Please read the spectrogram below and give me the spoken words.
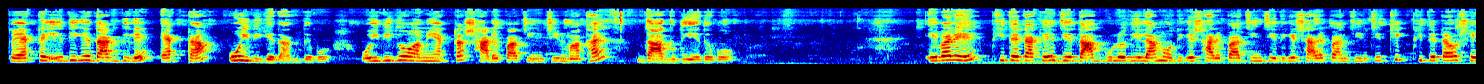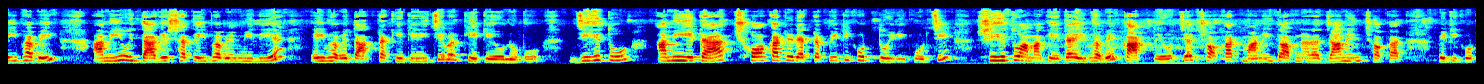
তো একটা এদিকে দাগ দিলে একটা ওই দিকে দাগ দেব। ওই দিকেও আমি একটা সাড়ে পাঁচ ইঞ্চির মাথায় দাগ দিয়ে দেবো। এবারে ফিতেটাকে যে দাগগুলো দিলাম, ওদিকে সাড়ে পাঁচ ইঞ্চি, এদিকে সাড়ে পাঁচ ইঞ্চি, ঠিক ফিতেটাও সেইভাবেই আমি ওই দাগের সাথে এইভাবে মিলিয়ে এইভাবে দাগটা কেটে নিচ্ছি, এবার কেটেও নেব। যেহেতু আমি এটা ছ কাটের একটা পেটিকোট তৈরি করছি, সেহেতু আমাকে এটা এইভাবে কাটতে হচ্ছে। আর ছ কাট মানেই তো আপনারা জানেন ছ কাট পেটিকোট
